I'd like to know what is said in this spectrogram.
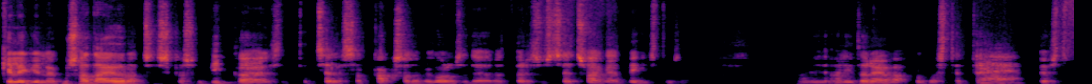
kellelgi nagu sada eurot, siis kasvõi pikaajaliselt, et sellest saab kakssada või kolmsada eurot versus see, et su äge pegistus oli, oli tore vahva kostet. just,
